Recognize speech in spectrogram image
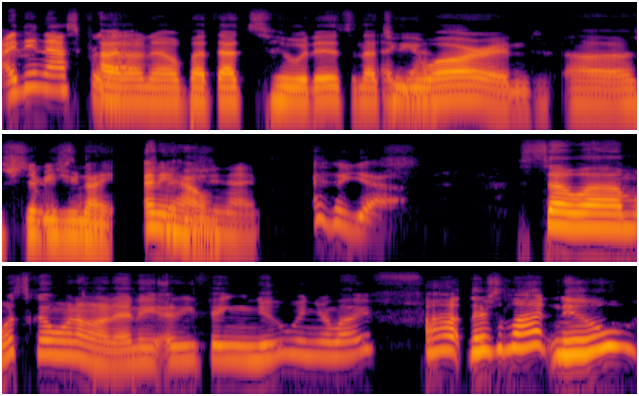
I didn't ask for that. I don't know, but that's who it is, and that's who you are. And uh, Schnibbies unite. Anyhow, tonight. yeah. So, um, what's going on? Any anything new in your life? Uh, there's a lot new,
